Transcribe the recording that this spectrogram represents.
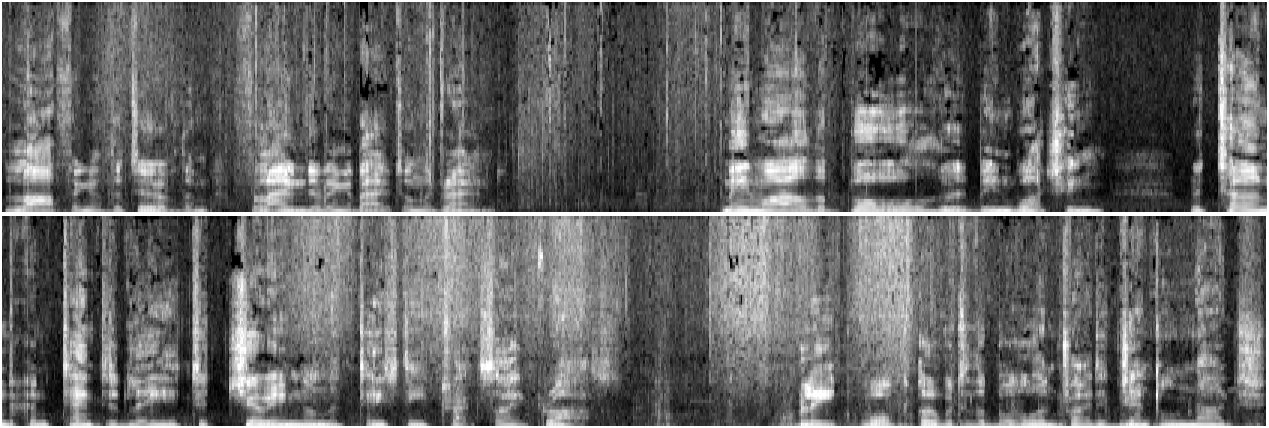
laughing at the two of them floundering about on the ground. Meanwhile, the bull, who had been watching, returned contentedly to chewing on the tasty trackside grass. Bleep walked over to the bull and tried a gentle nudge,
